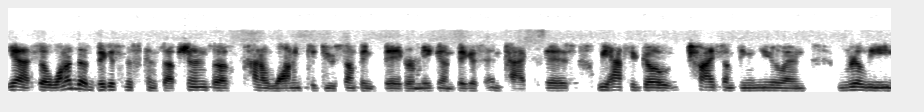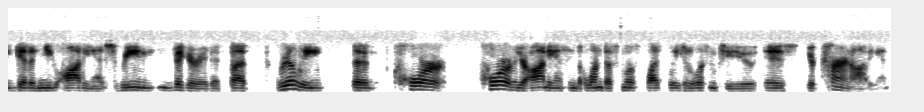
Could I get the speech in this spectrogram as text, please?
Yeah, so one of the biggest misconceptions of kind of wanting to do something big or make a biggest impact is we have to go try something new and really get a new audience, reinvigorate it. But really, the core core of your audience and the one that's most likely to listen to you is your current audience.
